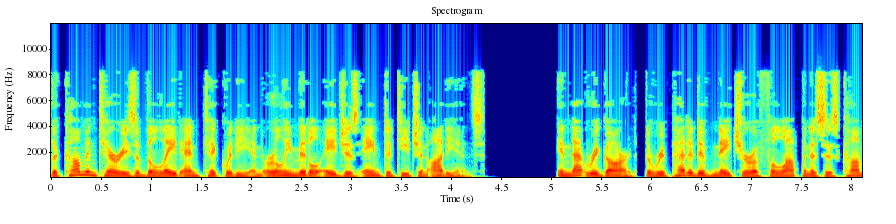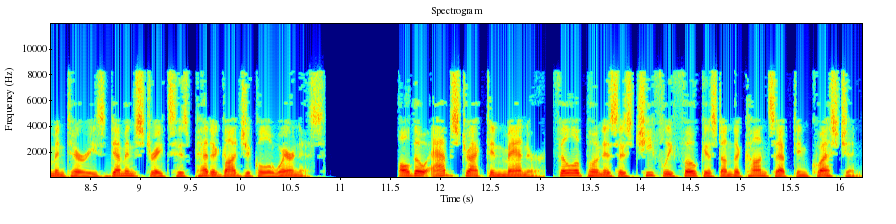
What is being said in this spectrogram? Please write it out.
The commentaries of the late antiquity and early Middle Ages aimed to teach an audience. In that regard, the repetitive nature of Philoponus's commentaries demonstrates his pedagogical awareness. Although abstract in manner, Philoponus is chiefly focused on the concept in question.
